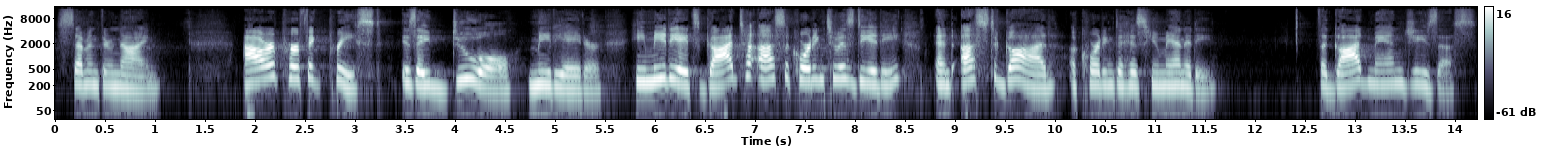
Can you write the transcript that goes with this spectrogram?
7 through 9. Our perfect priest is a dual mediator. He mediates God to us according to his deity and us to God according to his humanity. The God man Jesus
